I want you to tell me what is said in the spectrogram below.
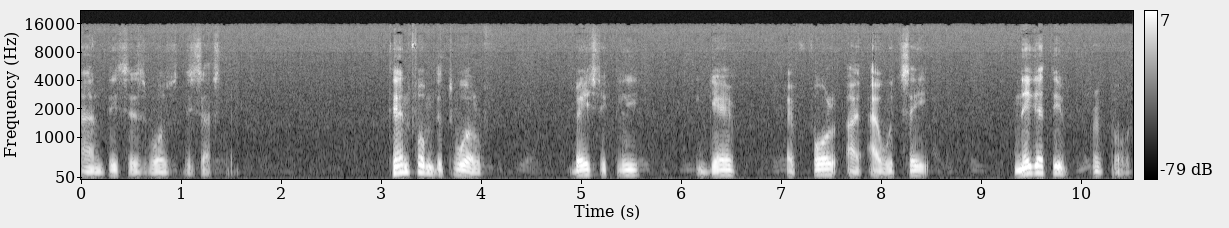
And this is, was disaster. 10 from the 12 basically gave a full, I, I would say, negative report.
